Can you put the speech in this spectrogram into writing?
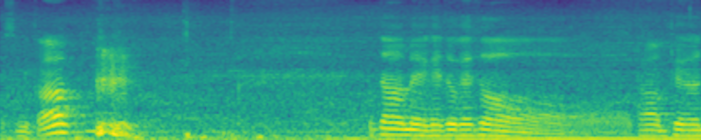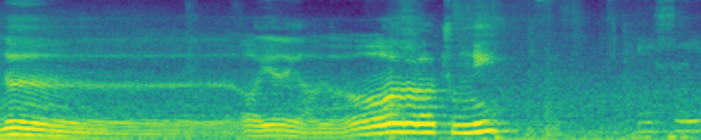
됐습니까? 그 다음에 계속해서 다음 표현은 어 얘네가 어 춥니? Is it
